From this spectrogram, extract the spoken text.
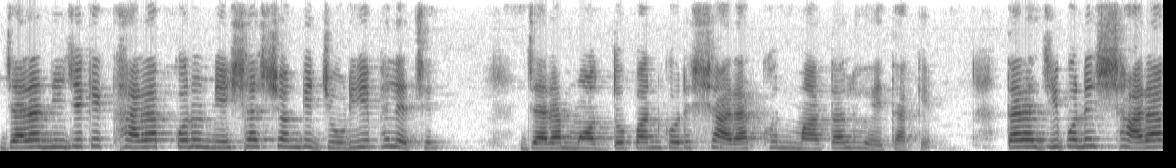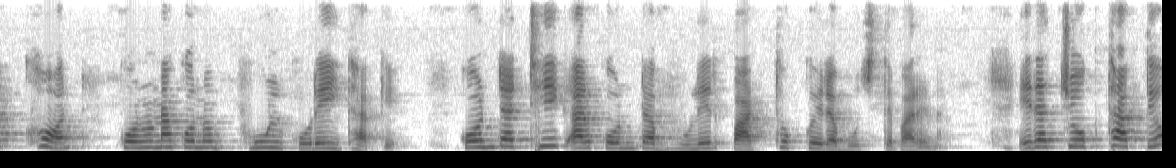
যারা নিজেকে খারাপ কোনো নেশার সঙ্গে জড়িয়ে ফেলেছেন, যারা মদ্যপান করে সারাক্ষণ মাতাল হয়ে থাকে, তারা জীবনে সারাক্ষণ কোনো না কোনো ভুল করেই থাকে। কোনটা ঠিক আর কোনটা ভুলের পার্থক্য এরা বুঝতে পারে না। এরা চোখ থাকতেও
